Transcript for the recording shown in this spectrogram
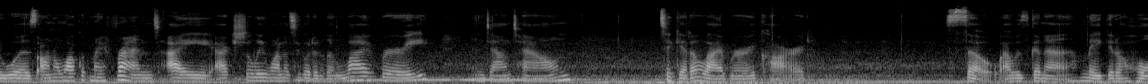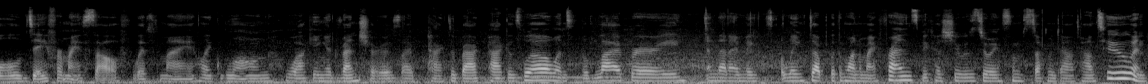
was on a walk with my friend. I actually wanted to go to the library in downtown to get a library card. So I was gonna make it a whole day for myself with my like long walking adventures. I packed a backpack as well, went to the library, and then I made, linked up with one of my friends because she was doing some stuff in downtown too, and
